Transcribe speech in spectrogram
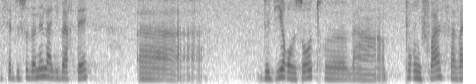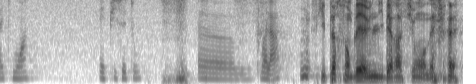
c'est de se donner la liberté de dire aux autres, ben, pour une fois, ça va être moi. Et puis c'est tout. Voilà. Ce qui peut ressembler à une libération, en effet.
